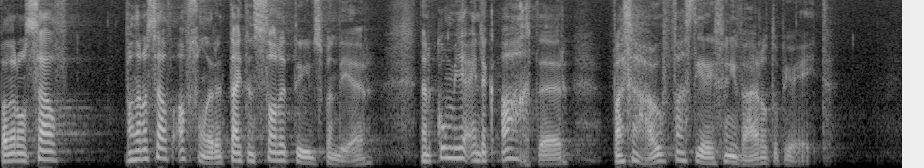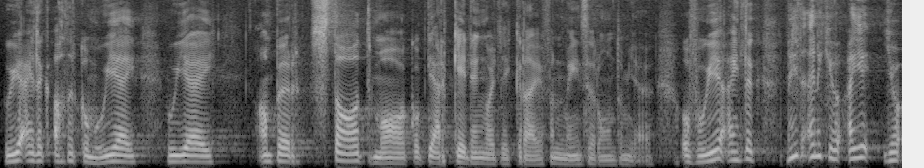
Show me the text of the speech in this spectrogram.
Wanneer ons self wanneer ons self afsonder en tyd in solitude spandeer, dan kom jy eintlik agter wat se hou vas die res van die wêreld op jou het. Hoe jy eintlik agterkom hoe jy hoe jy amper staat maak op die erkenning wat jy kry van mense rondom jou of hoe jy eintlik net eintlik jou eie jou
